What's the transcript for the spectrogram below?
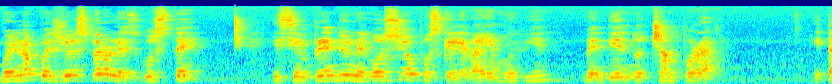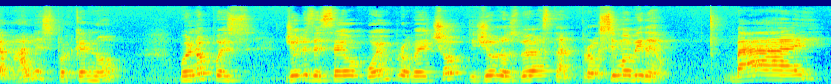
Bueno, pues yo espero les guste y si emprende un negocio, pues que le vaya muy bien vendiendo champurrado. Y tamales, ¿por qué no? Bueno, pues yo les deseo buen provecho y yo los veo hasta el próximo video. Bye.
